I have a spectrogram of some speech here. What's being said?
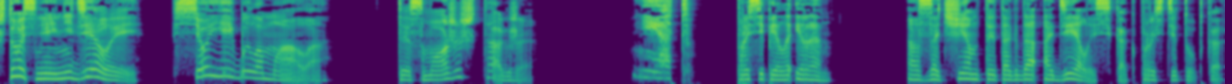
Что с ней не делай, Все ей было мало. Ты сможешь так же? «Нет», — просипела Ирен. «А зачем ты тогда оделась, как проститутка,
